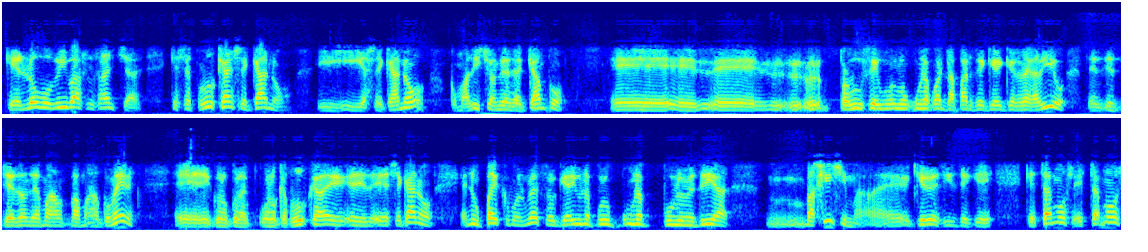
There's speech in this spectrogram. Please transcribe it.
que el lobo viva a sus anchas, que se produzca en secano. Y, y a secano, como ha dicho Andrés del Campo, eh, eh, produce una cuarta parte que, que el regadío, de, donde vamos, a comer. Eh, con, lo que produzca el, secano en un país como el nuestro, que hay una, una pluviometría mm, bajísima. Eh, quiero decirte que, que estamos, estamos,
